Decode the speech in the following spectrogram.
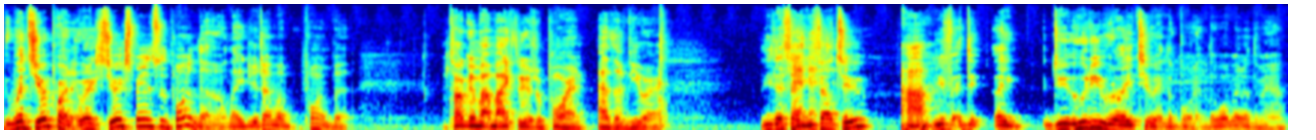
what's your point? What's your experience with porn though? Like you're talking about porn, but talking about my experience with porn as a viewer. you that's how you eh. felt too. Huh? You do, like do who do you relate to in the porn? The woman or the man?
